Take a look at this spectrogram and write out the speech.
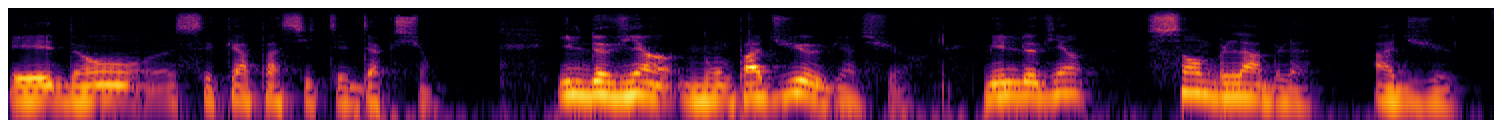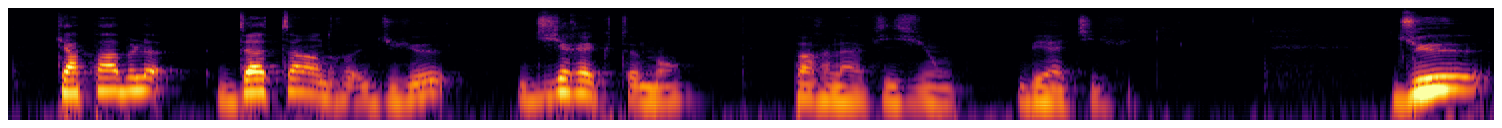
et dans ses capacités d'action. Il devient non pas Dieu, bien sûr, mais il devient semblable à Dieu, capable d'atteindre Dieu directement par la vision béatifique. Dieu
